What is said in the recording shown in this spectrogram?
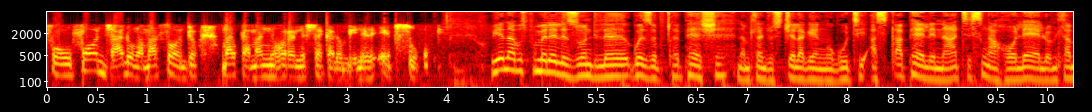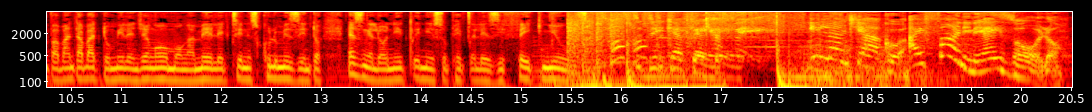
44 njalo ngamasonto magama ngihora leshaka lombili ebusuku. Uyena kusiphumelele zondi le kwezobuchwepheshe namhlanje usitshela ke ngokuthi asiqaphele nathi singaholelwa mhlawumbe abantu abadumile njengomongameli ekuthini sikhuluma izinto ezingelona iqiniso phecelezi fake news. Positive Cafe. Ilunch yakho ayifani neyizolo.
